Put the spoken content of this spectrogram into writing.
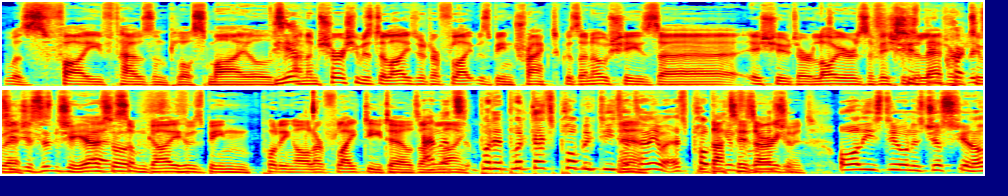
was 5,000 plus miles. Yeah. And I'm sure she was delighted her flight was being tracked because I know she's uh, issued, her lawyers have issued She's a letter to a, litigious, isn't she? Yeah, uh, so- some guy who's been putting all her flight details And online. but it, but that's public details Yeah. anyway. That's public That's his information. argument. All he's doing is just you know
